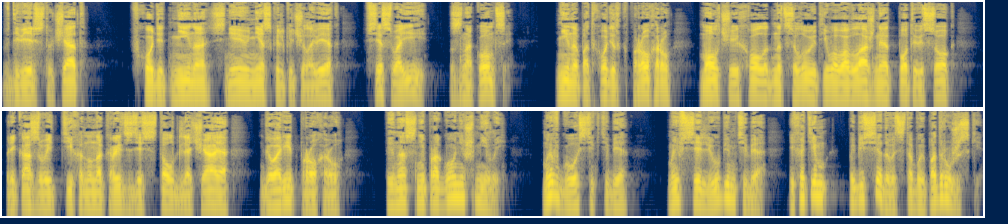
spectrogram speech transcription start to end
В дверь стучат, входит Нина, с нею несколько человек, все свои, знакомцы. Нина подходит к Прохору, молча и холодно целует его во влажный от пота висок, приказывает Тихону накрыть здесь стол для чая — говорит Прохору, «Ты нас не прогонишь, милый. Мы в гости к тебе. Мы все любим тебя и хотим побеседовать с тобой по-дружески».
